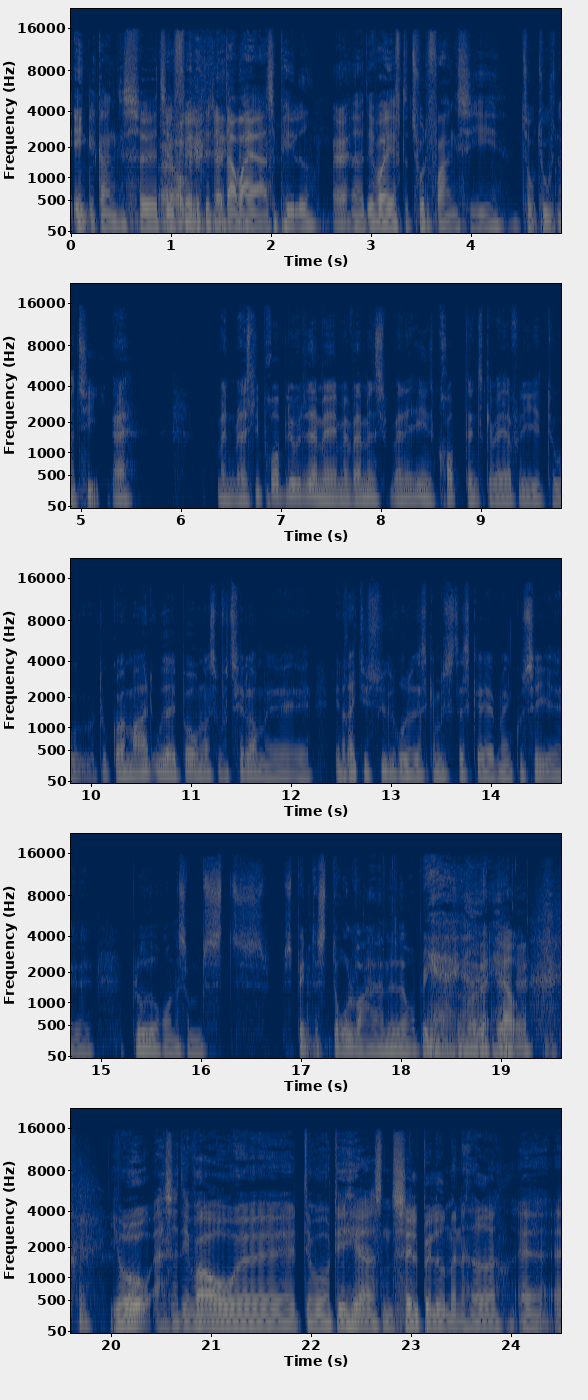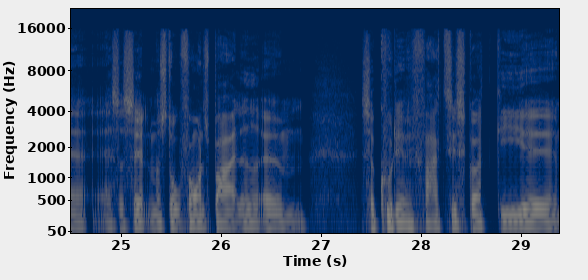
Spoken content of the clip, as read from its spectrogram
enkeltgangs øh, tilfælde, ja, okay. det der. Der var jeg altså pillet. Ja. Uh, det var efter Tour de France i 2010. Ja. Men lad os lige prøve at blive det der med, med hvad, man, hvad ens krop den skal være, fordi du, du går meget ud af i bogen også og fortæller om uh, en rigtig cykelrytter, der skal man, der skal man kunne se uh, blodårene som spændte stålvejer ned over benene yeah, og sådan noget der. jo. jo, altså det var jo, øh, det var jo det her sådan selvbillede, man havde af, af, af sig selv. Man stod foran spejlet, øh, så kunne det faktisk godt give øh,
